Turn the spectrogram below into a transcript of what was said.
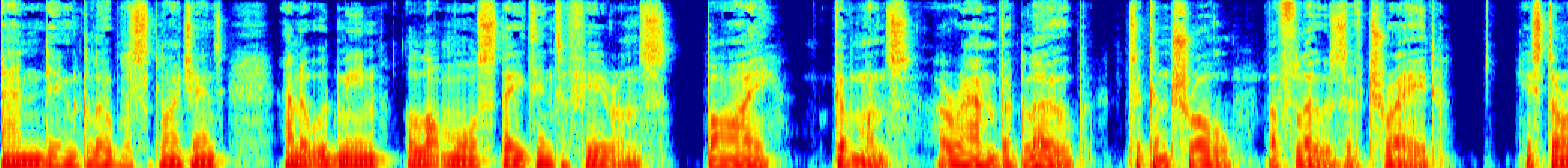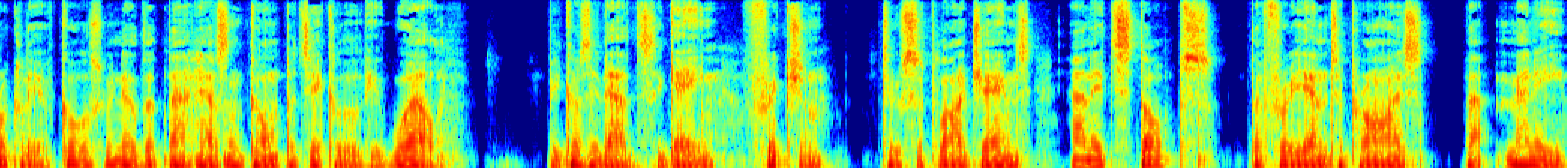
and in global supply chains, and it would mean a lot more state interference by governments around the globe to control the flows of trade. Historically, of course, we know that that hasn't gone particularly well because it adds, again, friction to supply chains and it stops the free enterprise that many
